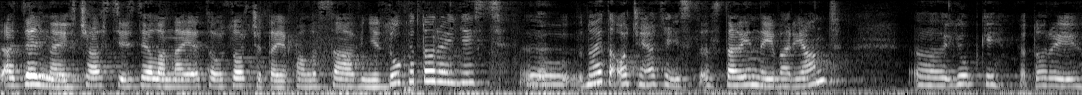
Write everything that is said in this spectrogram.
а- отдельной части сделана эта узорчатая полоса внизу, которая есть. Э, Но это очень-очень старинный вариант э, юбки, который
